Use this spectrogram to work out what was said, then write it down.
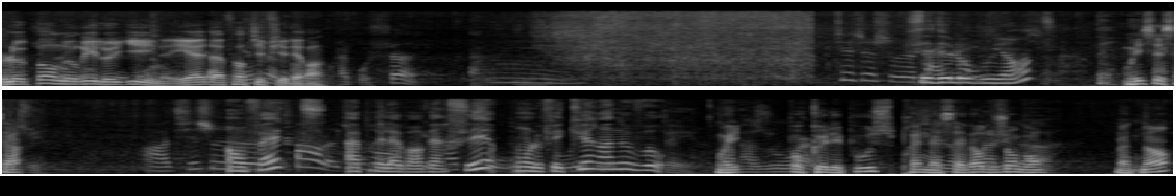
Le porc nourrit le yin et aide à fortifier les reins. C'est de l'eau bouillante? Oui, c'est ça. En fait, après l'avoir versé, on le fait cuire à nouveau. Oui, pour que les pousses prennent la saveur du jambon. Maintenant,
